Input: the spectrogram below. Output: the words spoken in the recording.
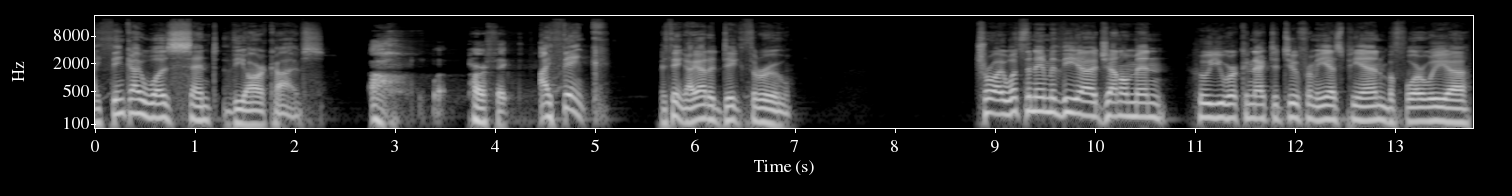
I think I was sent the archives. Oh, perfect. I think I think I got to dig through. Troy, what's the name of the uh, gentleman who you were connected to from ESPN before we uh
